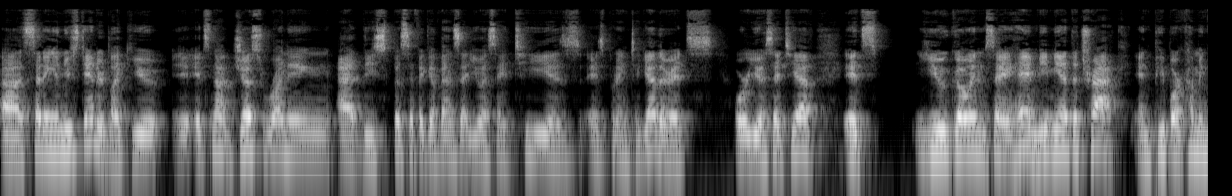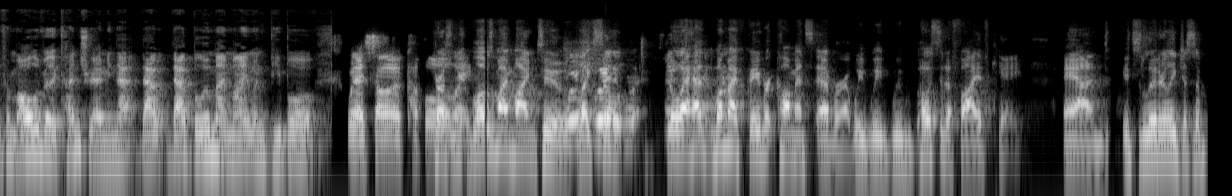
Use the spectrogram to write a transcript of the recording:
uh, setting a new standard. Like you, it's not just running at these specific events that USAT is is putting together. It's or USATF. It's you go in and say, "Hey, meet me at the track," and people are coming from all over the country. I mean, that that that blew my mind when people when I saw a couple. Trust like, me, it blows my mind too. like so, so I had one of my favorite comments ever. We we we hosted a 5K, and it's literally just a,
